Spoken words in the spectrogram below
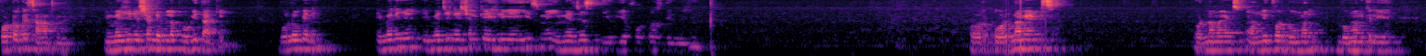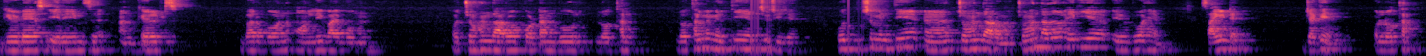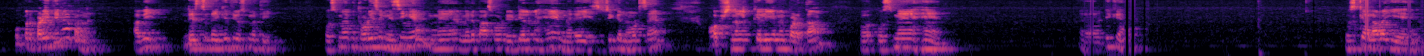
फ़ोटो के साथ में। इमेजिनेशन डेवलप होगी ताकि, बोलोगे नहीं। इमेजिनेशन के लिए ही इसमें इमेजेस दी हुई है फ़ोटोज़ दी हुई है। और ornaments ornaments only for woman woman के लिए। गिरडेस इयरिंग्स अंकेल्ट्स बर बोर्न ओनली बाय वुमन और चौहनदारों, कॉटन वूल, लोथल। लोथल में मिलती हैं अच्छी चीज़ें। कुछ मिलती हैं चौहनदारों में। चौहनदारों एक ये वो है, साइट है, जगह, और लोथल। ऊपर पड़ी थी ना अपन ने? अभी लिस्ट देखी थी उसमें थी। उसमें थोड़ी सी मिसिंग है। मैं, मेरे पास वो डिटेल में है, मेरे हिस्ट्री के नोट्स हैं। ऑप्शनल के लिए मैं पढ़ता हूँ। और उसमें हैं। ठीक है। उसके अलावा ये है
